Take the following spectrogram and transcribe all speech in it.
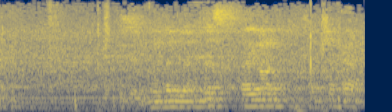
എന്തെങ്കിലും എന്ത് സ്ത്രീകളും സംശയം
